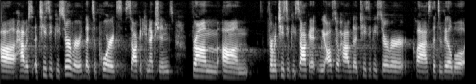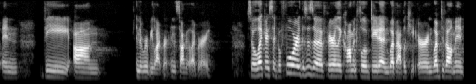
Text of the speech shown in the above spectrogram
uh, have a, a, TCP server that supports socket connections from, um, from a TCP socket, we also have the TCP server class that's available in the, um, in the Ruby library, in the socket library. So like I said before, this is a fairly common flow of data in web application or in web development.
